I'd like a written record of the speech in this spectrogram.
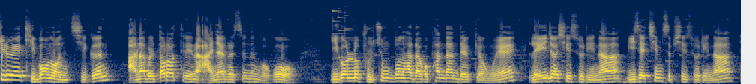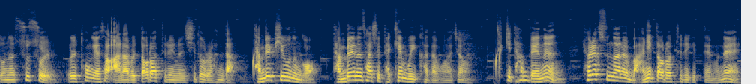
치료의 기본 원칙은 안압을 떨어뜨리는 안약을 쓰는 거고 이걸로 불충분하다고 판단될 경우에 레이저 시술이나 미세 침습 시술이나 또는 수술을 통해서 안압을 떨어뜨리는 시도를 한다. 담배 피우는 거. 담배는 사실 백해무익하다고 하죠. 특히 담배는 혈액순환을 많이 떨어뜨리기 때문에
